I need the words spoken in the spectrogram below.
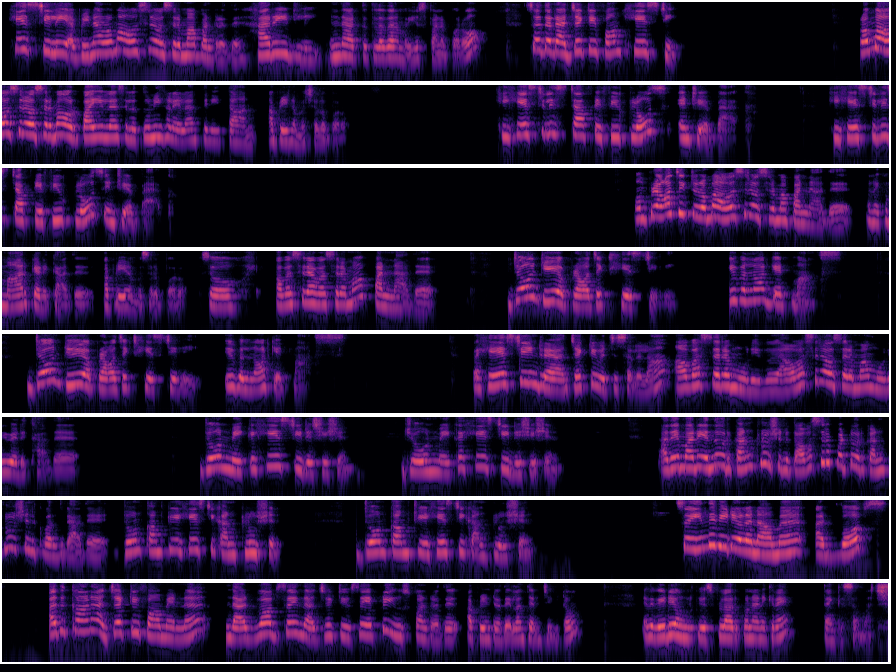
ஹேஸ்டிலி அப்படின்னா ரொம்ப அவசர அவசரமா பண்றது. ஹரீட்லி இந்த அர்த்தத்துல தான் நம்ம யூஸ் பண்ண போறோம். So that objective form hasty ரொம்ப அவசர அவசரமா ஒரு பையில சில துணிகளை எல்லாம் திணித்தான் அப்படின்னு நம்ம சொல்ல போறோம். He hastily stuffed a few clothes into a bag. He hastily stuffed a few clothes into a bag. உன் ப்ராஜெக்ட் ரொம்ப அவசர அவசரமா பண்ணாத. உனக்கு மார்க் கிடைக்காது அப்படின்னு நம்ம சொல்ல போறோம். ஸோ அவசர அவசரமா பண்ணாத. Don't do your project hastily you will not get marks don't do your project hastily you will not get marks இப்போ ஹேஸ்டின்ற அப்ஜெக்டிவ் வச்சு சொல்லலாம். அவசர முடிவு அவசர அவசரமா முடிவு எடுக்காத. Don't make a hasty decision don't make a hasty decision அதே மாதிரி எந்த ஒரு கன்க்ளூஷனுக்கு அவசரப்பட்டு ஒரு கன்க்ளூஷனுக்கு வந்துடாது. Don't come to hasty conclusion don't come to a hasty conclusion so இந்த வீடியோவில் நாம அட்வர்ப்ஸ் அதுக்கான அப்ஜெக்டிவ் ஃபார்ம் என்ன? இந்த அட்வாப்ஸை இந்த அப்ஜெக்டிவ்ஸை எப்படி யூஸ் பண்ணுறது அப்படின்றதெல்லாம் தெரிஞ்சுக்கிட்டோம். இந்த வீடியோ உங்களுக்கு யூஸ்ஃபுல்லாக இருக்கும்னு நினைக்கிறேன். Thank you so much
